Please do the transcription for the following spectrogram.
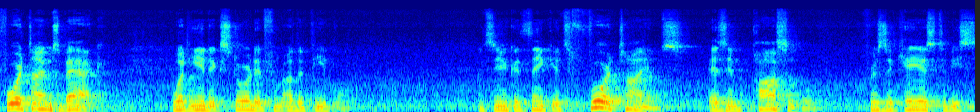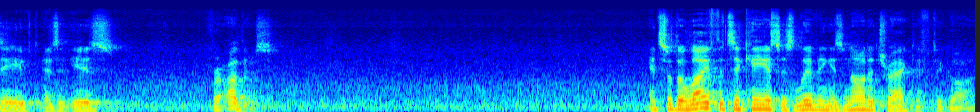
four times back what he had extorted from other people. And so you could think it's four times as impossible for Zacchaeus to be saved as it is for others. And so the life that Zacchaeus is living is not attractive to God.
